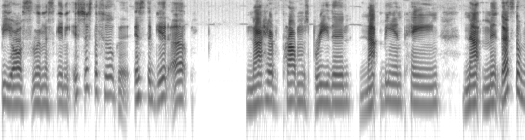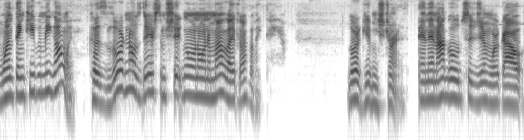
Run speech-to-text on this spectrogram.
be all slim and skinny. It's just to feel good. It's to get up, not have problems breathing, not be in pain, not meant. That's the one thing keeping me going. Because Lord knows there's some shit going on in my life. I feel like, damn, Lord, give me strength. And then I go to gym workout,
